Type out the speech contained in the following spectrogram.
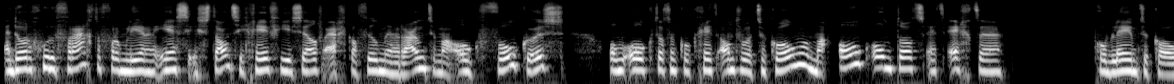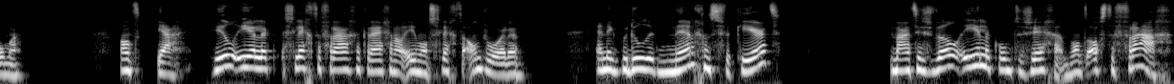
En door een goede vraag te formuleren in eerste instantie geef je jezelf eigenlijk al veel meer ruimte, maar ook focus om ook tot een concreet antwoord te komen, maar ook om tot het echte probleem te komen. Want ja, heel eerlijk, slechte vragen krijgen nou eenmaal slechte antwoorden. En ik bedoel dit nergens verkeerd, maar het is wel eerlijk om te zeggen, want als de vraag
